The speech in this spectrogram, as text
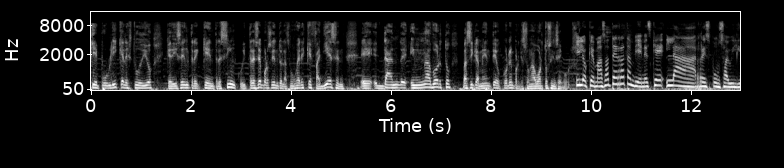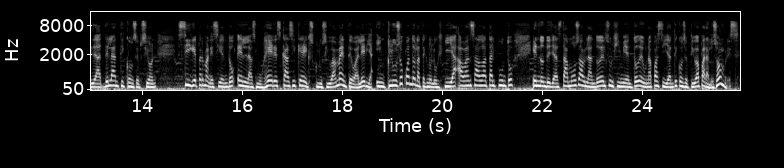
que publica el estudio que dice que entre 5 y 13% de las mujeres que fallecen eh, dando en un aborto básicamente ocurren porque son abortos inseguros. Y lo que más aterra también es que la responsabilidad de la anticoncepción sigue permaneciendo en las mujeres casi que exclusivamente, Valeria, incluso cuando la tecnología ha avanzado a tal punto en donde ya estamos hablando del surgimiento de una pastilla anticonceptiva para los hombres.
